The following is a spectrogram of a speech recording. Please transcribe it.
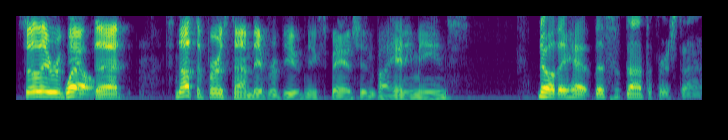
So they reviewed Well- that. It's not the first time they've reviewed an expansion by any means. No, they had. This is not the first time.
